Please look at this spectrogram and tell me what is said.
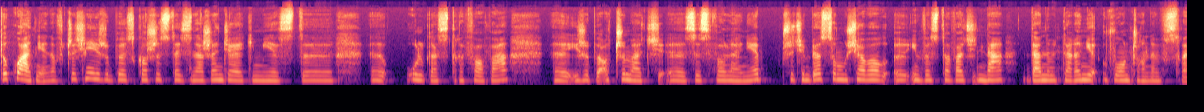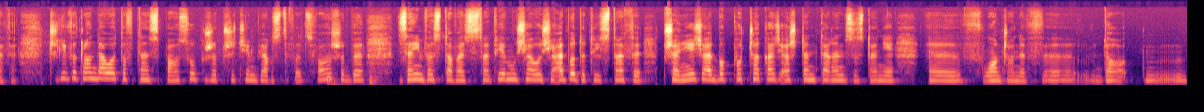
Dokładnie. No wcześniej, żeby skorzystać z narzędzia, jakim jest y, y, ulga strefowa y, i żeby otrzymać zezwolenie, przedsiębiorstwo musiało inwestować na danym terenie włączonym w strefę. Czyli wyglądało to w ten sposób, że przedsiębiorstwo, żeby zainwestować w strefie, musiało się albo do tej strefy przenieść, albo poczekać, aż ten teren zostanie włączony w, do mm,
